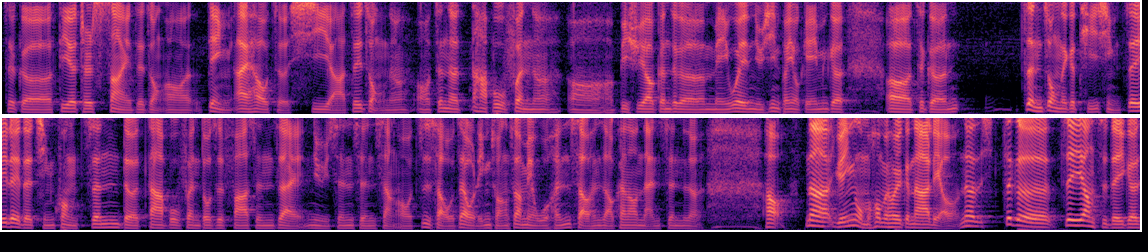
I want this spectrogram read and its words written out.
这个 theater side 这种哦电影爱好者系啊这种呢哦，真的大部分呢呃必须要跟这个每一位女性朋友给你们一个呃这个郑重的一个提醒，这一类的情况真的大部分都是发生在女生身上哦，至少我在我临床上面我很少很少看到男生的。好，那原因我们后面会跟大家聊。那这个这样子的一个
